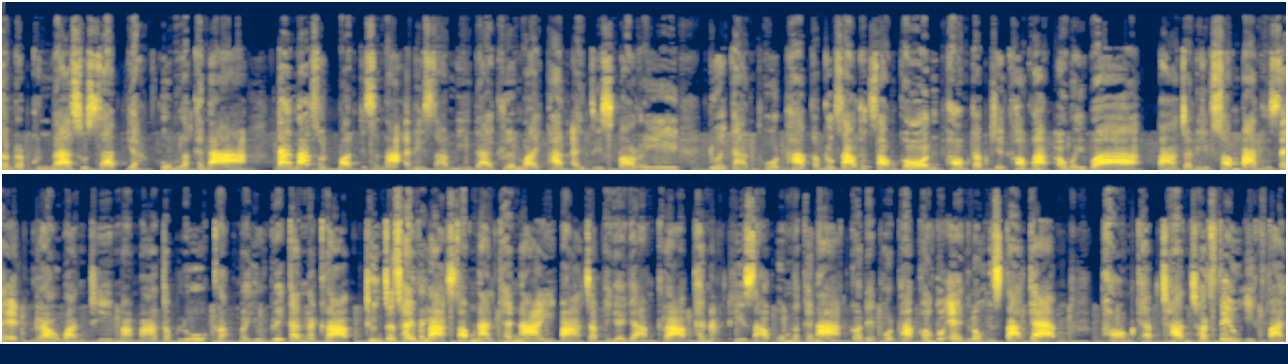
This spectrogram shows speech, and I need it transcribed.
สำหรับคุณแม่สุดแซ่บอย่างอุ้มลัคนาแต่ล่าสุดบอลกฤษณะอดีตสามีได้เคลื่อนไหวผ่าน IG Story ด้วยการโพสต์ภาพกับลูกสาวทั้งสองคน พร้อมกับเขียนข้อความเอาไว้ว่าป้าจะรีบซ่อมบ้านให้เสร็จรอวันที่มาม่ากับลูกกลับมาอยู่ด้วยกันนะครับ ถึงจะใช้เวลาซ่อมนานแค่ไหนป้าจะพยายามครับ ขณะที่สาวอุ้มลักษณาก็ได้โพสต์ภาพของตัวเองลงอินสตาแกรมพร้อมแคปชั่นช็อตฟิลอีกฝ่าย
